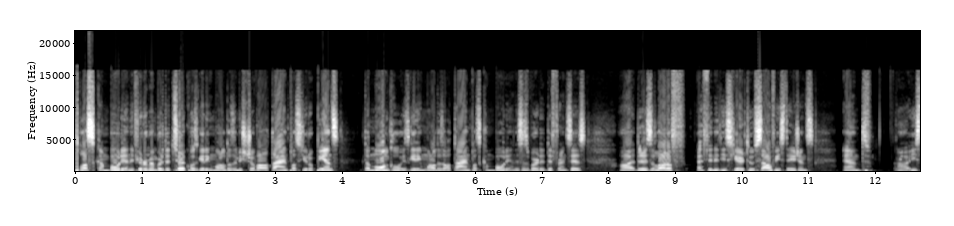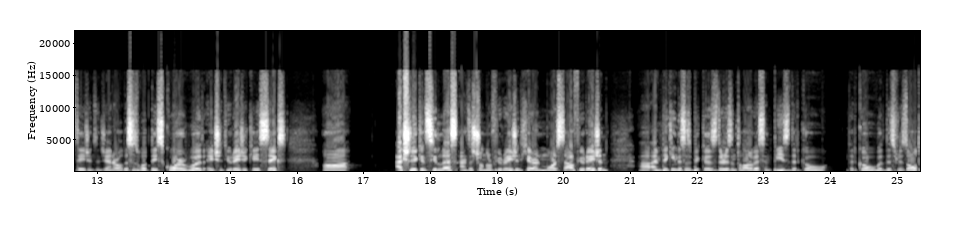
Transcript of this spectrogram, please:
plus Cambodian. If you remember, the Turk was getting more or less a mixture of Altaian plus Europeans. The Mongol is getting more or less Altaian plus Cambodian. This is where the difference is. Uh, there is a lot of affinities here to Southeast Asians and uh, East Asians in general. This is what they score with Ancient Eurasia K6. Uh, actually, you can see less ancestral North Eurasian here and more South Eurasian. Uh, I'm thinking this is because there isn't a lot of SNPs that go that go with this result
